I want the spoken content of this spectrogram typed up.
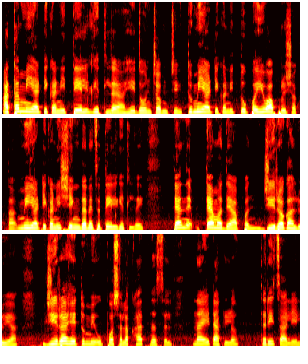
आता मी या ठिकाणी तेल घेतलं आहे दोन चमचे. तुम्ही या ठिकाणी तुपही वापरू शकता. मी या ठिकाणी शेंगदाण्याचं तेल घेतलं आहे त्याने त्यामध्ये आपण जिरं घालूया. जिरं हे तुम्ही उपवासाला खात नसेल नाही टाकलं तरी चालेल.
